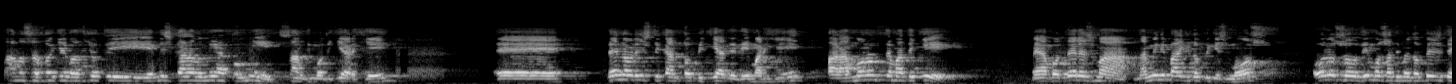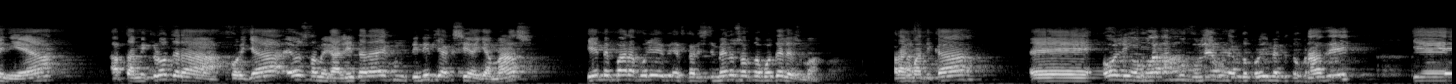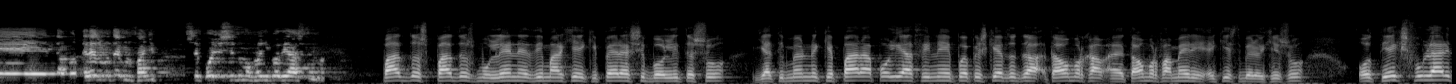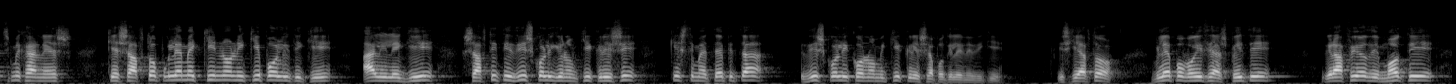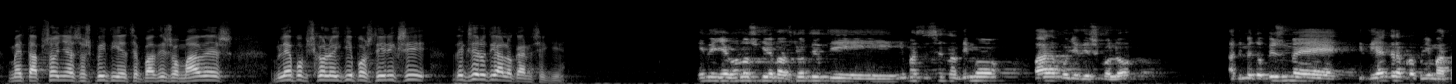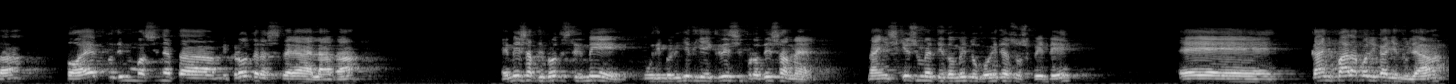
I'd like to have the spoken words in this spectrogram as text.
Πάνω σε αυτό, κύριε ότι εμείς κάναμε μία τομή σαν Δημοτική Αρχή. Ε, δεν ορίστηκαν τοπικοί αντιδήμαρχοι, παρά μόνο θεματικοί. Με αποτέλεσμα να μην υπάρχει τοπικισμός, όλος ο Δήμος αντιμετωπίζεται ενιαία, από τα μικρότερα χωριά έως τα μεγαλύτερα έχουν την ίδια αξία για μας και είμαι πάρα πολύ ευχαριστημένος από το αποτέλεσμα. Πραγματικά ε, όλη η ομάδα μου δουλεύουν από το πρωί μέχρι το βράδυ και τα αποτελέσματα έχουν φανεί σε πολύ σύντομο χρονικό διάστημα. Πάντως, πάντως μου λένε δήμαρχοι εκεί πέρα οι συμπολίτες σου, γιατί μένουν και πάρα πολλοί Αθηναίοι που επισκέπτονται τα, τα, όμορφα, ε, τα όμορφα μέρη εκεί στην περιοχή σου, ότι έχεις φουλάρει τις μηχανές και σε αυτό που λέμε κοινωνική πολιτική, αλληλεγγύη, σε αυτή τη δύσκολη υγειονομική κρίση και στη μετέπειτα δύσκολη οικονομική κρίση από τη Λενιδική. Ισχύει αυτό; Βλέπω βοήθεια σπίτι, γραφείο δημότη, με τα ψώνια στο σπίτι για τις ευπαθείς ομάδες. Βλέπω ψυχολογική υποστήριξη. Δεν ξέρω τι άλλο κάνεις εκεί. Είναι γεγονός, κύριε Βαθιώτη, ότι είμαστε σε ένα Δήμο πάρα πολύ δύσκολο. αντιμετωπίζουμε ιδιαίτερα προβλήματα. Το ΑΕΠ του Δήμου μας είναι από τα μικρότερα στη στερεά Ελλάδα. Εμείς από την πρώτη στιγμή που δημιουργήθηκε η κρίση φροντίσαμε να ενισχύσουμε τη δομή του βοήθεια στο σπίτι. Ε, κάνει πάρα πολύ καλή δουλειά.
